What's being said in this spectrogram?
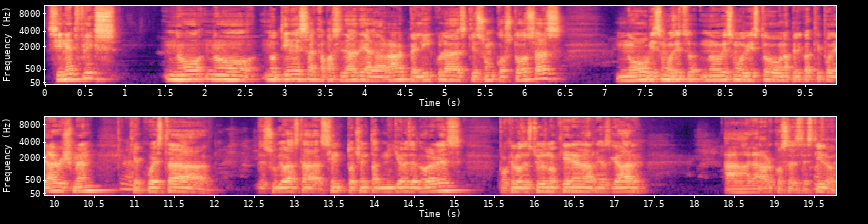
si Netflix no, no, no tiene esa capacidad de agarrar películas que son costosas, no hubiésemos visto, no hubiésemos visto una película tipo de Irishman, Claro. que cuesta, le subió hasta 180 millones de dólares, porque los estudios no quieren arriesgar a agarrar cosas de este estilo.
